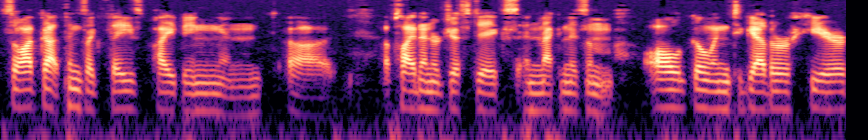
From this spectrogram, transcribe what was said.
so I've got things like phased piping and uh, applied energistics and Mekanism all going together here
